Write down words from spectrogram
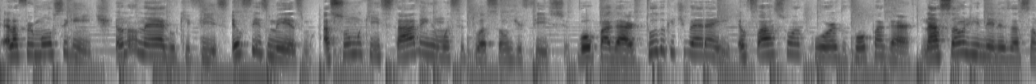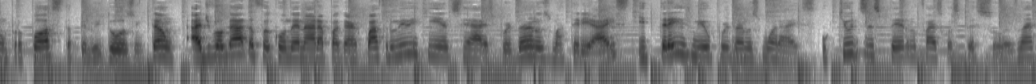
Ela afirmou o seguinte: Eu não nego que fiz. Eu fiz mesmo. Assumo que estava em uma situação difícil. Vou pagar tudo que tiver aí. Eu faço um acordo, vou pagar. Na ação de indenização proposta pelo idoso, então, a advogada foi condenar a pagar R$ 4.500 por danos materiais e R$ 3.000 por danos morais. O que o desespero não faz com as pessoas, né?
